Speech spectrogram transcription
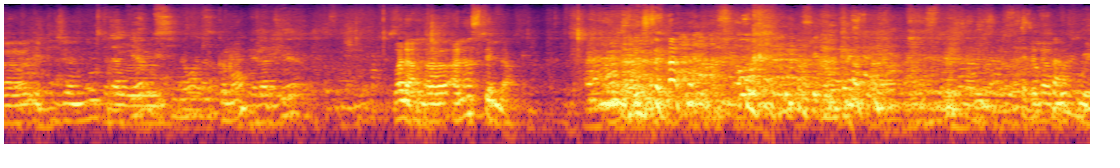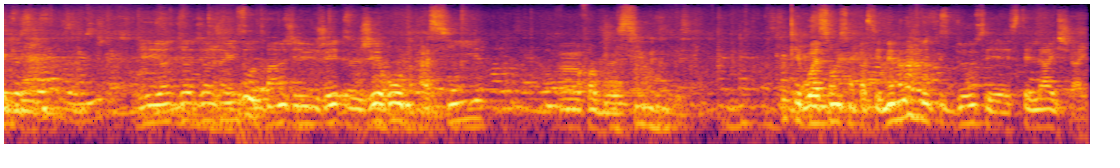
Euh, et puis j'ai un autre. La pierre euh, aussi, non Alain Comment la pierre Voilà, euh, Alain Stella. Stella a beaucoup écrit. Et il y a- il y a- j'en ai d'autres. hein. J'ai eu euh, Jérôme Assir. Euh, enfin bon. Toutes les boissons ils sont passées. Mais maintenant j'en ai plus que deux, c'est Stella et Shai.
